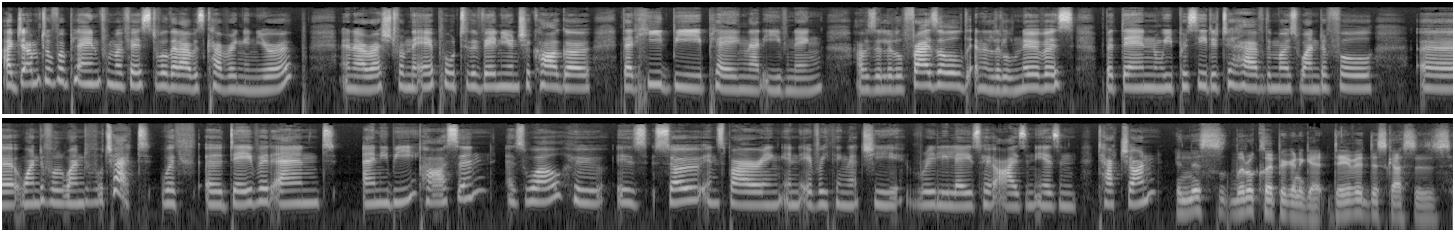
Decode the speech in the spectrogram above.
I jumped off a plane from a festival that I was covering in Europe, and I rushed from the airport to the venue in Chicago that he'd be playing that evening. I was a little frazzled and a little nervous, but then we proceeded to have the most wonderful, uh, wonderful, wonderful chat with uh, David and Annie B. Parson as well, who is so inspiring in everything that she really lays her eyes and ears and touch on. In this little clip you're going to get, David discusses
